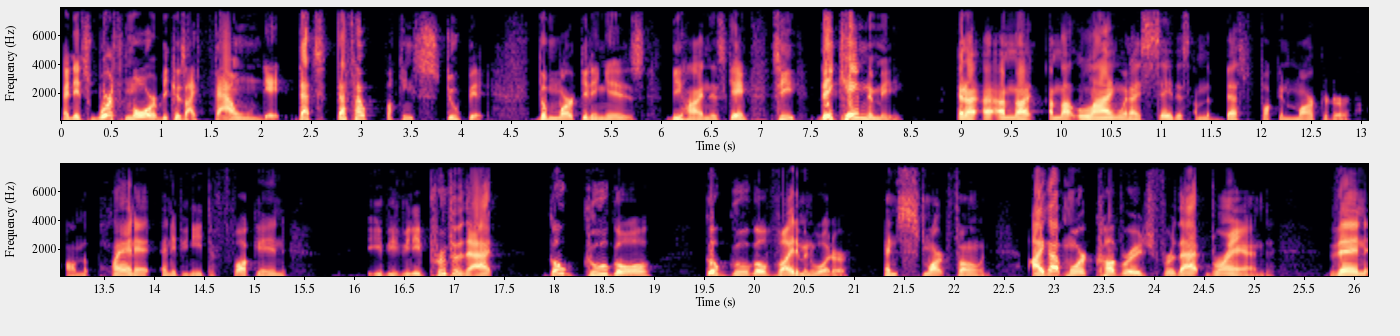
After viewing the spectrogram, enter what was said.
And it's worth more because I found it. That's that's how fucking stupid the marketing is behind this game. See, they came to me and I, I, am not I'm not lying when I say this. I'm the best fucking marketer on the planet. And if you need to fucking if, if you need proof of that, go Google go Google vitamin water and smartphone. I got more coverage for that brand than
